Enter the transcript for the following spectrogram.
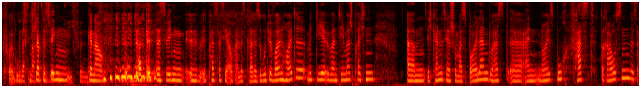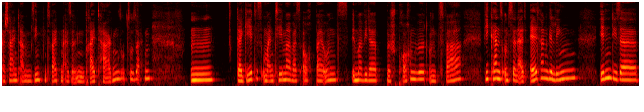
Voll gut. Das ich glaube, deswegen, gut, wie ich finde. genau, deswegen äh, passt das ja auch alles gerade so gut. Wir wollen heute mit dir über ein Thema sprechen, ähm, ich kann es ja schon mal spoilern. Du hast äh, ein neues Buch fast draußen. Das erscheint am 7.2., also in drei Tagen sozusagen. Mm, da geht es um ein Thema, was auch bei uns immer wieder besprochen wird. Und zwar, wie kann es uns denn als Eltern gelingen, in dieser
